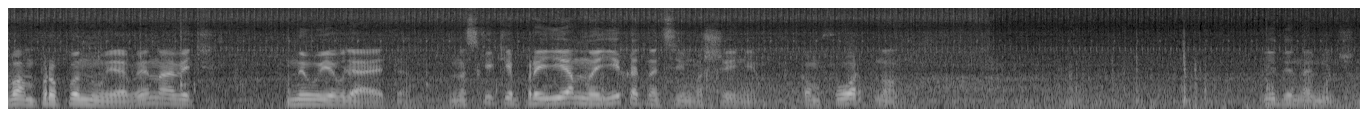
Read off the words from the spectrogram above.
вам пропонує, ви навіть не уявляєте. Наскільки приємно їхати на цій машині, комфортно і динамічно.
